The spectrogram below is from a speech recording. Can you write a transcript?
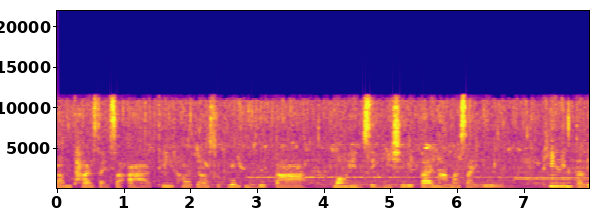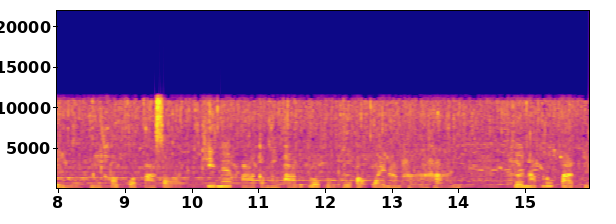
ลำธารใสสะอาดที่ทอดยาวสุดลูกหูลูกตา มองเห็นสิ่งมีชีวิตใต้น้ำมาใสอยู่ ที่ริมตลิ่งมีครอบครัวปลาสอดที่แม่ปลากำลังพาลูกๆของเธอออกว่ายน้ำหาอาหาร เธอนับลูกปลาตัว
